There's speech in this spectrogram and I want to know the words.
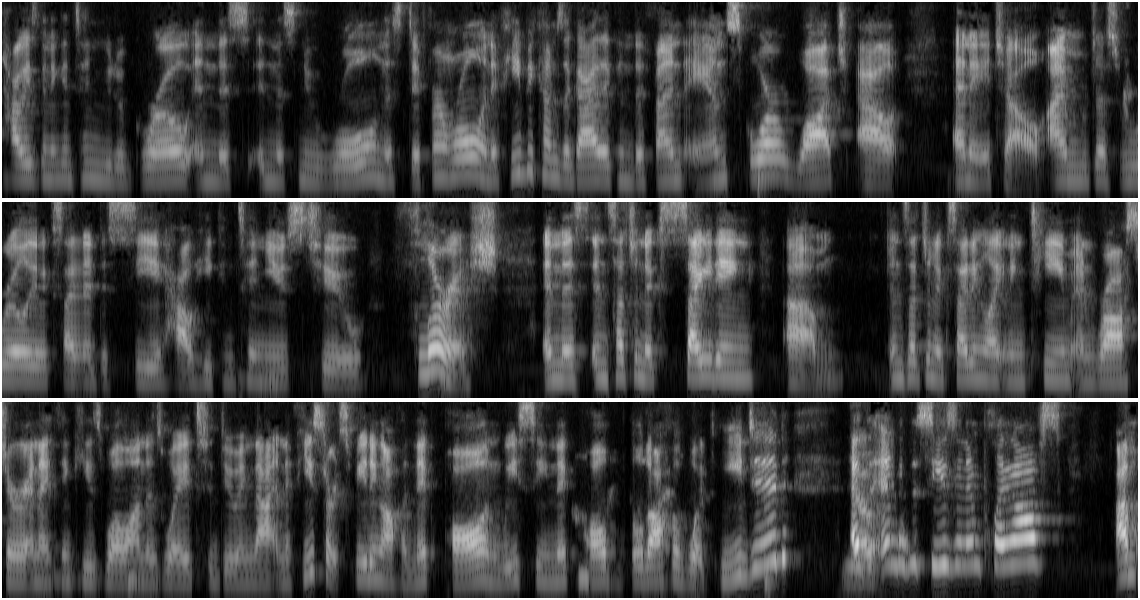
how he's gonna continue to grow in this in this new role, in this different role. And if he becomes a guy that can defend and score, watch out NHL. I'm just really excited to see how he continues to flourish in this in such an exciting um, in such an exciting Lightning team and roster. And I think he's well on his way to doing that. And if he starts feeding off of Nick Paul and we see Nick Paul build off of what he did yep. at the end of the season in playoffs, I'm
